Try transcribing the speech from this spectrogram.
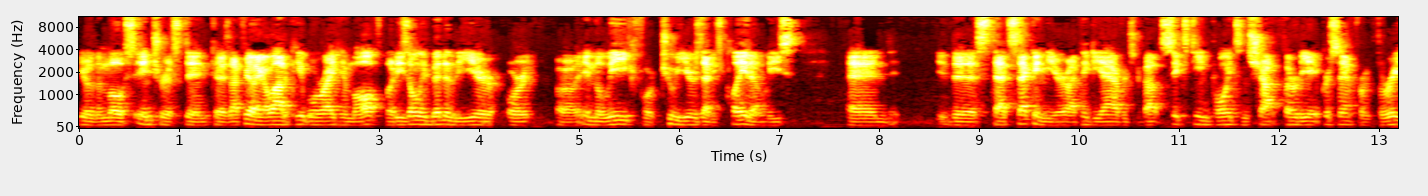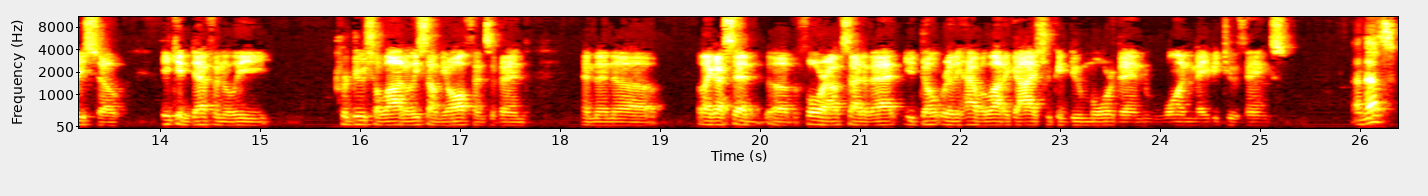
you know the most interest in because I feel like a lot of people write him off, but he's only been in the year or uh, in the league for two years that he's played at least, and this that second year I think he averaged about 16 points and shot 38 percent from three, so he can definitely produce a lot at least on the offensive end, and then. uh like I said uh, before, outside of that, you don't really have a lot of guys who can do more than one, maybe two things. And that's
